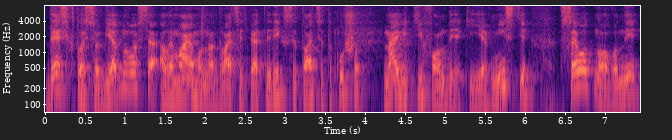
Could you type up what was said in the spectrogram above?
Десь хтось об'єднувався, але маємо на 25 рік ситуацію таку, що навіть ті фонди, які є в місті, все одно вони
